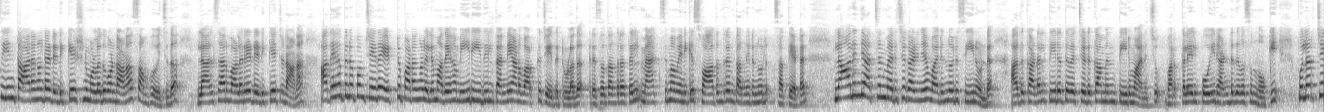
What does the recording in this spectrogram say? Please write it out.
സീൻ താരങ്ങളുടെ ഡെഡിക്കേഷനും ഉള്ളതുകൊണ്ടാണ് സംഭവിച്ചത്. ലാൽ സാർ വളരെ ഡെഡിക്കേറ്റഡ് ആണ്. അദ്ദേഹത്തിനൊപ്പം ചെയ്ത എട്ട് പടങ്ങളിലും അദ്ദേഹം ഈ രീതിയിൽ തന്നെയാണ് വർക്ക് ചെയ്തിട്ടുള്ളത്. രസതന്ത്രത്തിൽ മാക്സിമം എനിക്ക് സ്വാതന്ത്ര്യം തന്നിരുന്നു സത്യേട്ടൻ. ലാലിന്റെ അച്ഛൻ മരിച്ചു കഴിഞ്ഞ് വരുന്നൊരു സീനുണ്ട്. അത് കടൽ തീരത്ത് വെച്ചെടുക്കാമെന്ന് തീരുമാനിച്ചു. വർക്കലയിൽ പോയി രണ്ട് ദിവസം നോക്കി. പുലർച്ചെ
